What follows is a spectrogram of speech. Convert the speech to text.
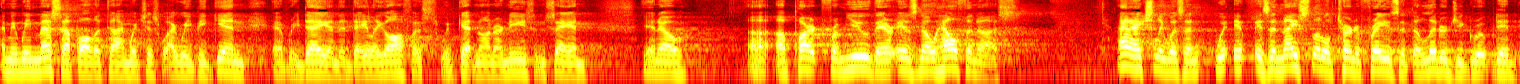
I mean, we mess up all the time, which is why we begin every day in the daily office with getting on our knees and saying, you know, uh, apart from you, there is no health in us. That actually was an, is a nice little turn of phrase that the liturgy group did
